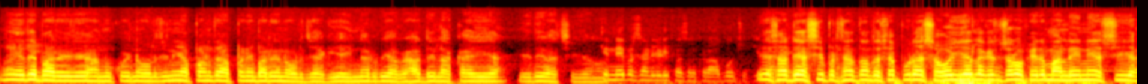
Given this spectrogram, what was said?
ਨਹੀਂ ਇਹਦੇ ਬਾਰੇ ਜੇ ਸਾਨੂੰ ਕੋਈ ਨੌਲੇਜ ਨਹੀਂ ਆਪਾਂ ਨੂੰ ਤਾਂ ਆਪਣੇ ਬਾਰੇ ਨੌਲੇਜ ਹੈਗੀ ਹੈ ਇੰਨਾ ਕੁ ਵੀ ਆਵੇ ਸਾਡੇ ਇਲਾਕਾ ਇਹ ਆ ਇਹਦੇ ਵਿੱਚ ਹੀ ਜਾਣਾ ਕਿੰਨੇ ਪਰਸੈਂਟ ਜਿਹੜੀ ਫਸਲ ਖਰਾਬ ਹੋ ਚੁੱਕੀ ਇਹ ਸਾਡੇ 80% ਤਾਂ ਦੱਸਿਆ ਪੂਰਾ 100 ਹੀ ਹੈ ਲੇਕਿਨ ਚਲੋ ਫਿਰ ਮੰਨ ਲੈਨੇ 80 ਆ।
